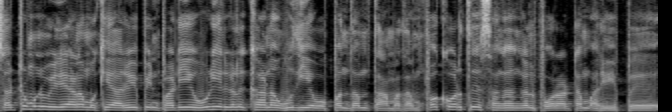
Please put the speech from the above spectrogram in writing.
சற்று முன் வெளியான முக்கிய அறிவிப்பின்படி ஊழியர்களுக்கான ஊதிய ஒப்பந்தம் தாமதம். போக்குவரத்து சங்கங்கள் போராட்டம் அறிவிப்பு.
